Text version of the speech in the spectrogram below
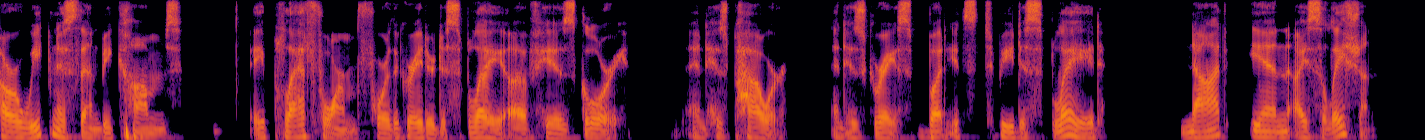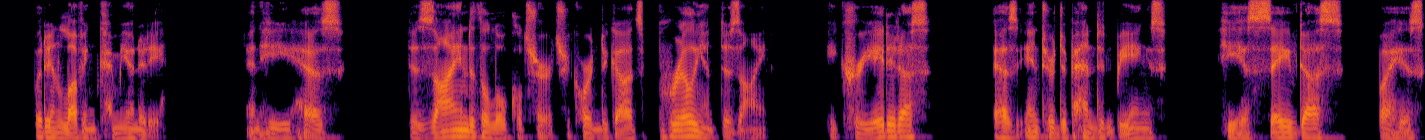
our weakness then becomes a platform for the greater display of his glory and his power and his grace, but it's to be displayed not in isolation, but in loving community. And he has designed the local church according to God's brilliant design. He created us as interdependent beings. He has saved us by his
